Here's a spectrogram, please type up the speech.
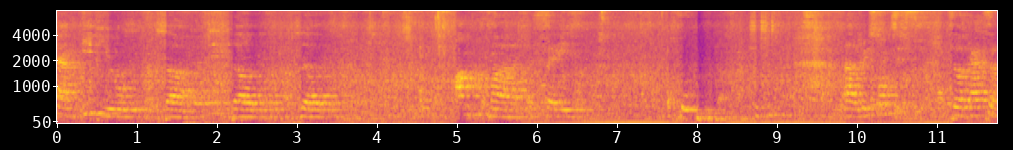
can give you the, the, the um, uh, let's say, hope uh, resources. So that uh,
